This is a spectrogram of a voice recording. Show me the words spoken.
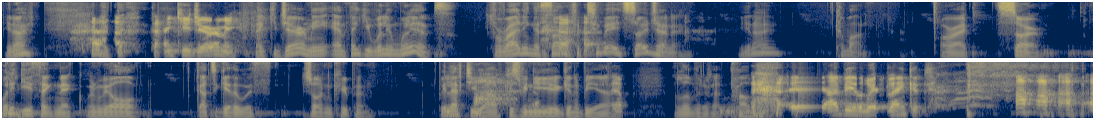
you know? Thank you, Jeremy. Thank you, Jeremy. And thank you, William Williams, for writing a song for 2 Age Sojourner. You know? Come on. All right. So, what did you think, Nick, when we all got together with Jordan Cooper? We left you out because we knew you were going to be a, Yep. a little bit of a problem. I'd be the wet blanket.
